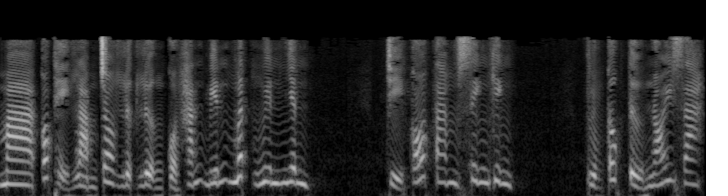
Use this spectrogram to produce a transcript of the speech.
Mà có thể làm cho lực lượng của hắn biến mất nguyên nhân. Chỉ có tam sinh kinh. Tuyệt cốc tử nói ra.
